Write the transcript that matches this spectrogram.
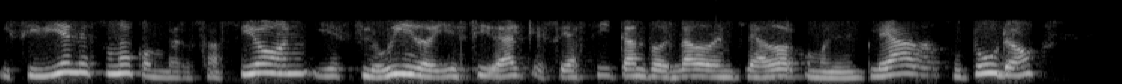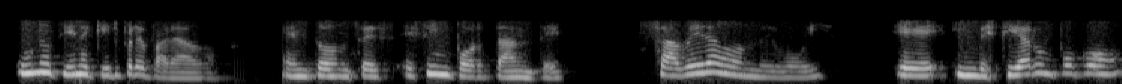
Y si bien es una conversación y es fluido y es ideal que sea así tanto del lado del empleador como del empleado futuro, uno tiene que ir preparado. Entonces es importante saber a dónde voy, eh, investigar un poco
